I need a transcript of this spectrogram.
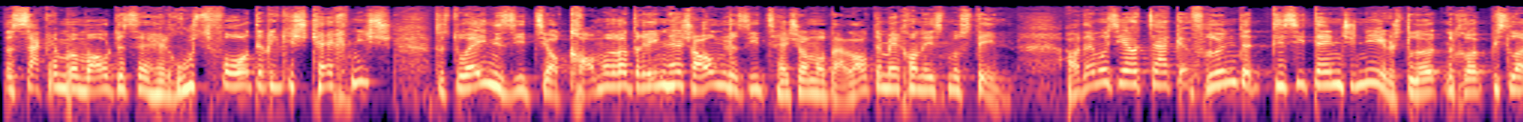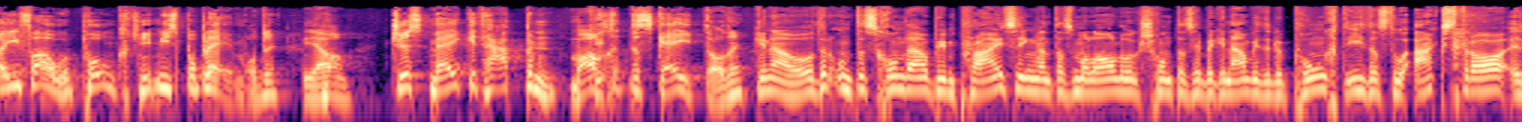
dass, sagen wir mal, das eine Herausforderung ist technisch, dass du einerseits ja die Kamera drin hast, andererseits hast du ja noch den Lademechanismus drin. Aber dann muss ich halt sagen, Freunde, die sind Engineers, lasst euch etwas einfallen. Punkt. Ist nicht mein Problem, oder? Ja. Just make it happen. Macht das geht, oder? Genau, oder? Und das kommt auch beim Pricing, wenn du das mal anschaust, kommt das eben genau wieder der Punkt ein, dass du extra ein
